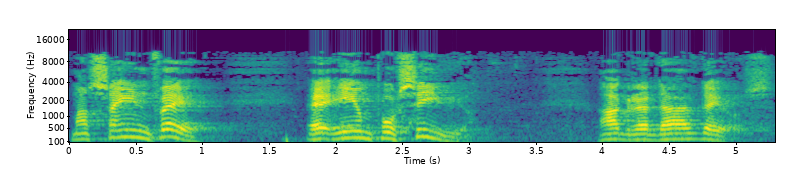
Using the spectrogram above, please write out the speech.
Mas sem fé, é impossível agradar a Deus.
